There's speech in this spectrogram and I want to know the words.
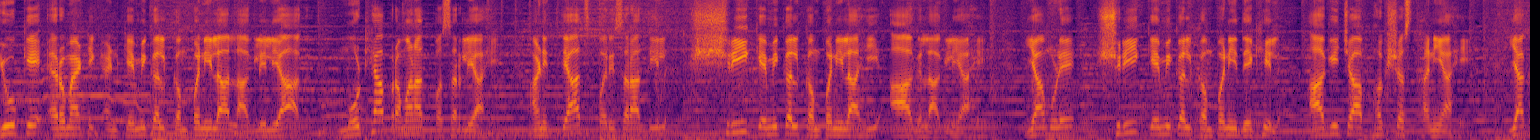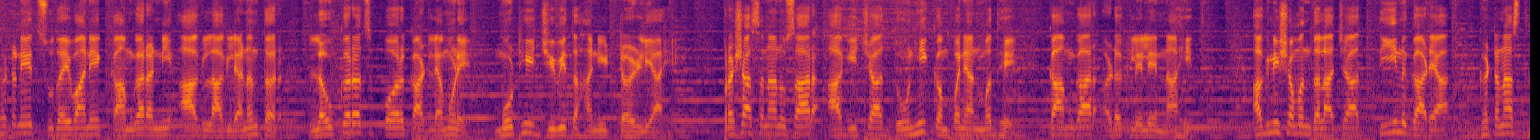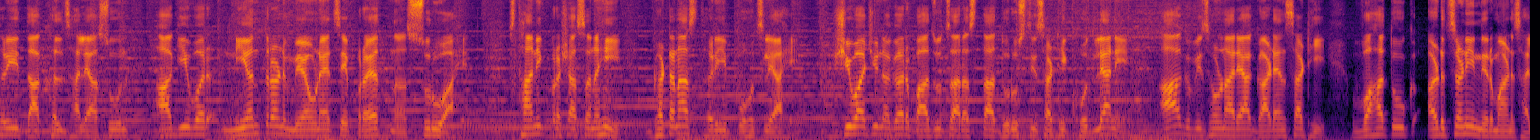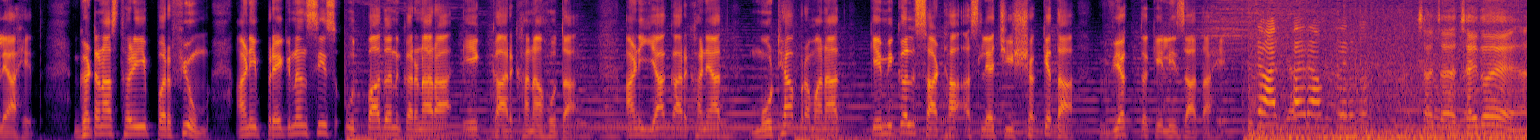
U K aromatic and chemical कंपनीला लागलेली आग मोठ्या प्रमाणात पसरली आहे आणि त्याच परिसरातील श्री केमिकल कंपनीलाही आग लागली आहे. यामुळे श्री केमिकल कंपनी देखील आगीच्या भक्ष्यस्थानी आहे. या घटनेत सुदैवाने कामगारांनी आग लागल्यानंतर लवकरच पर काढल्यामुळे मोठी जीवितहानी टळली आहे. प्रशासनानुसार आगीच्या दोन्ही कंपन्यांमध्ये कामगार अडकलेले नाहीत. अग्निशमन दलाच्या तीन गाड्या घटनास्थळी दाखल झाल्या असून आगीवर नियंत्रण मिळवण्याचे प्रयत्न सुरू आहेत. स्थानिक प्रशासनही घटनास्थळी पोहोचले आहे. शिवाजीनगर बाजूचा रस्ता दुरुस्तीसाठी खोदल्याने आग विझवणाऱ्या गाड्यांसाठी वाहतूक अडचणी निर्माण झाल्या आहेत. घटनास्थळी परफ्यूम आणि प्रेग्नन्सीस उत्पादन करणारा एक कारखाना होता आणि या कारखान्यात मोठ्या प्रमाणात केमिकल साठा असल्याची शक्यता व्यक्त केली जात आहे.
